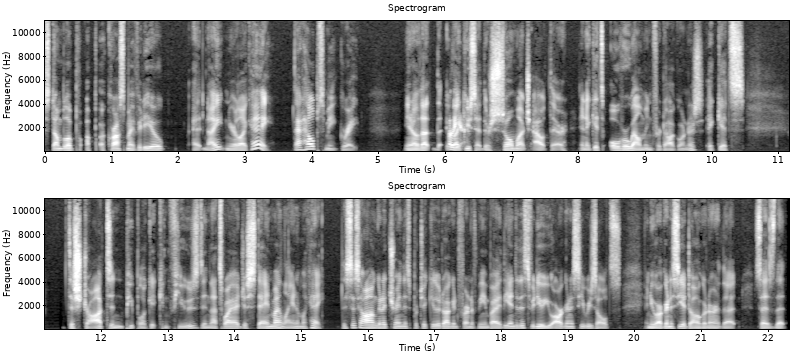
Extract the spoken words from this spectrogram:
stumble up, up across my video at night and you're like, "Hey, that helps me." Great. You know that, th- Oh, like yeah. you said, there's so much out there, and it gets overwhelming for dog owners. It gets distraught, and people get confused, and that's why I just stay in my lane. I'm like, hey, this is how I'm going to train this particular dog in front of me, and by the end of this video, you are going to see results, and you are going to see a dog owner that says that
